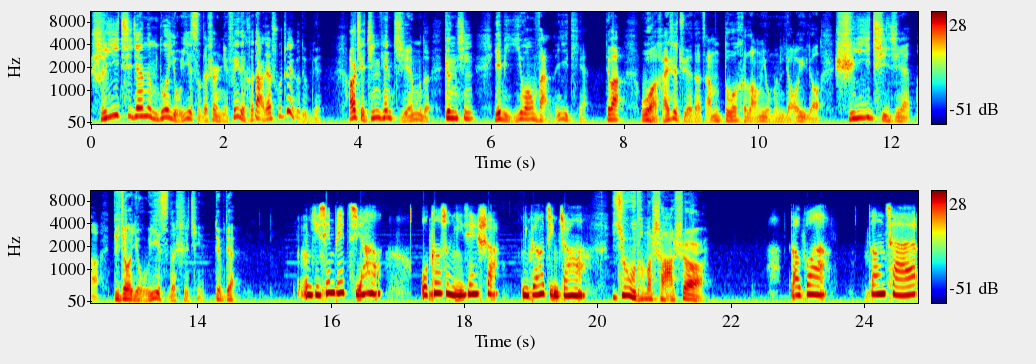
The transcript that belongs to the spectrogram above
十一期间那么多有意思的事儿，你非得和大家说这个，对不对？而且今天节目的更新也比以往晚了一天，对吧？我还是觉得咱们多和狼友们聊一聊十一期间啊比较有意思的事情，对不对？你先别急哈，我告诉你一件事儿，你不要紧张啊。又他妈啥事儿？老公啊，刚才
